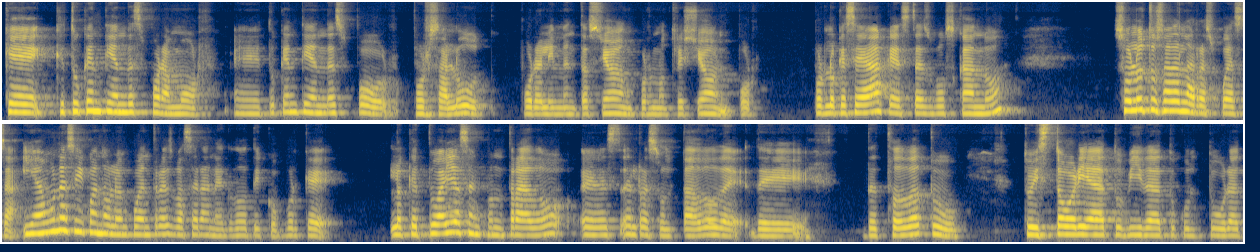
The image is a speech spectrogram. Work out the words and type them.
Que, tú que entiendes por amor, eh, tú que entiendes por, por salud, por alimentación, por nutrición, por, por lo que sea que estés buscando, solo tú sabes la respuesta. Y aún así cuando lo encuentres va a ser anecdótico porque lo que tú hayas encontrado es el resultado de, de, de toda tu tu historia, tu vida, tu cultura,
